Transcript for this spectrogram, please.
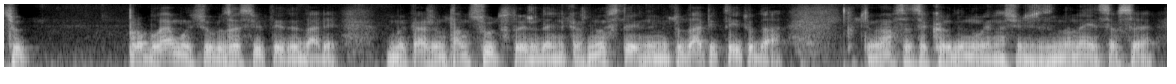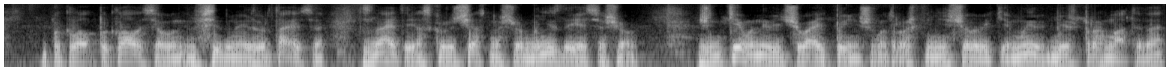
цю. Проблему цю засвітити далі. Ми кажемо, там суд в той же день. каже, ну встигнемо і туди піти, і туди. Тобто вона все це координує на сьогодні. На неї це все поклалося, всі до неї звертаються. Знаєте, я скажу чесно, що мені здається, що жінки вони відчувають по-іншому, трошки, ніж чоловіки. Ми більш прагмати. Да?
